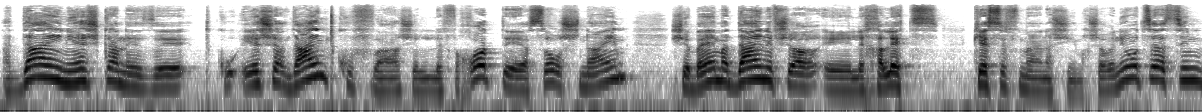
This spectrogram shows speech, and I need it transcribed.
עדיין יש כאן איזה, יש עדיין תקופה של לפחות עשור שניים, שבהם עדיין אפשר לחלץ. כסף מאנשים. עכשיו, אני רוצה לשים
